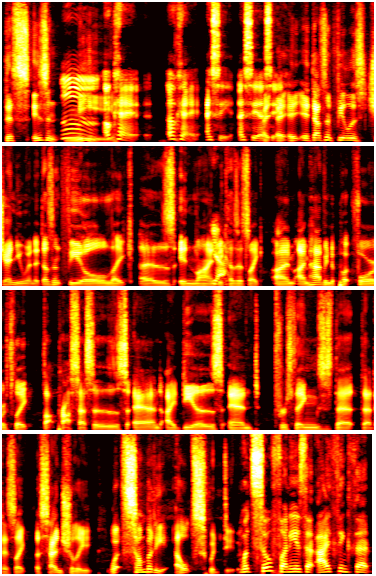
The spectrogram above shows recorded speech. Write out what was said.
this isn't me Mm, Okay. Okay. I see. I see. I I- see. I- it doesn't feel as genuine. It doesn't feel like as in line Yeah. because it's like I'm I'm having to put forth like thought processes and ideas and for things that that is like essentially what somebody else would do. What's so funny is that I think that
